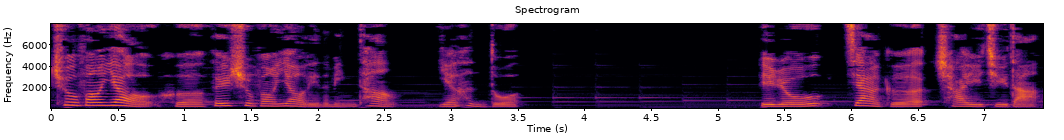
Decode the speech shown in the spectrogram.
处方药和非处方药里的名堂也很多，比如价格差异巨大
